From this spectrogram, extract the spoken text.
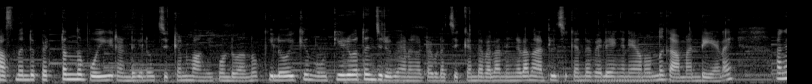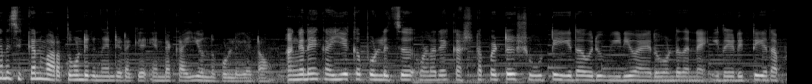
ഹസ്ബൻഡ് പെട്ടെന്ന് പോയി രണ്ട് കിലോ ചിക്കൻ വാങ്ങിക്കൊണ്ട് വന്നു. കിലോയ്ക്ക് നൂറ്റി എഴുപത്തഞ്ച് രൂപയാണ് കേട്ടോ ഇവിടെ ചിക്കന്റെ വില. നിങ്ങളുടെ നാട്ടിൽ ചിക്കന്റെ വില എങ്ങനെയാണെന്നൊന്ന് കമന്റ് ചെയ്യണേ. അങ്ങനെ ചിക്കൻ വറുത്തുകൊണ്ടിരുന്നതിന്റെ ഇടയ്ക്ക് എന്റെ കൈ ഒന്ന് പൊള്ളി കേട്ടോ. അങ്ങനെ കൈയൊക്കെ പൊള്ളിച്ച് വളരെ കഷ്ടപ്പെട്ട് ഷൂട്ട് ചെയ്ത ഒരു വീഡിയോ ആയതുകൊണ്ട് തന്നെ ഇത് എഡിറ്റ് ചെയ്ത് അപ്ലോഡ്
